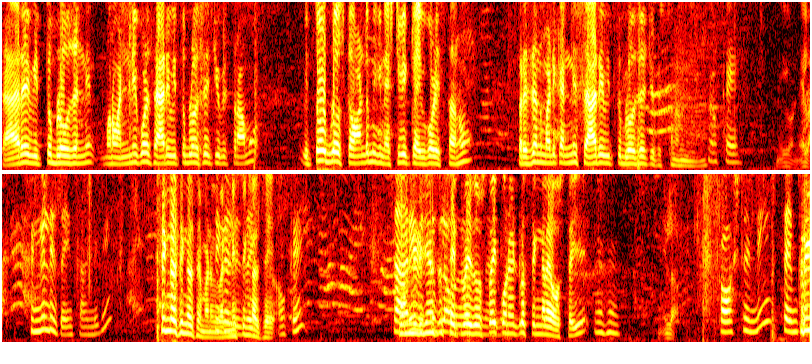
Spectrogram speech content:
శారీ విత్ బ్లౌజ్ అండి. మనం అన్ని కూడా శారీ విత్ బ్లౌజ్ చూపిస్తున్నాము. విత్ బ్లౌజ్ కావాలంటే మీకు నెక్స్ట్ వీక్ అవి కూడా ఇస్తాను. ప్రెసెంట్ మటుకు అన్ని శారీ విత్ బ్లౌజే చూపిస్తున్నాను. ఓకే. ఇదిగోండి ఇలా. సింగిల్ డిజైన్స్ అండి సింగిల్ సింగిల్సే మేడం ఇవన్నీ సింగిల్సే ఓకే కొన్ని డిజైన్స్ సెట్ వైజ్ వస్తాయి కొన్నిట్లో సింగిల్ వస్తాయి. ఇలా. కాస్ట్ అండి? Same three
